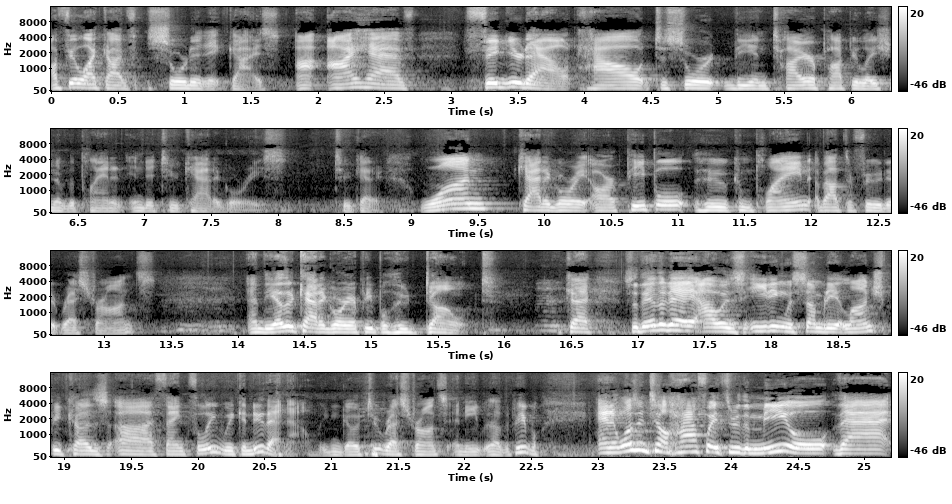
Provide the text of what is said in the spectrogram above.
I feel like I've sorted it, guys. I, I have figured out how to sort the entire population of the planet into two categories. Two categories. One category are people who complain about their food at restaurants, and the other category are people who don't. Okay, so the other day I was eating with somebody at lunch because uh, thankfully we can do that now. We can go to restaurants and eat with other people. And it wasn't until halfway through the meal that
